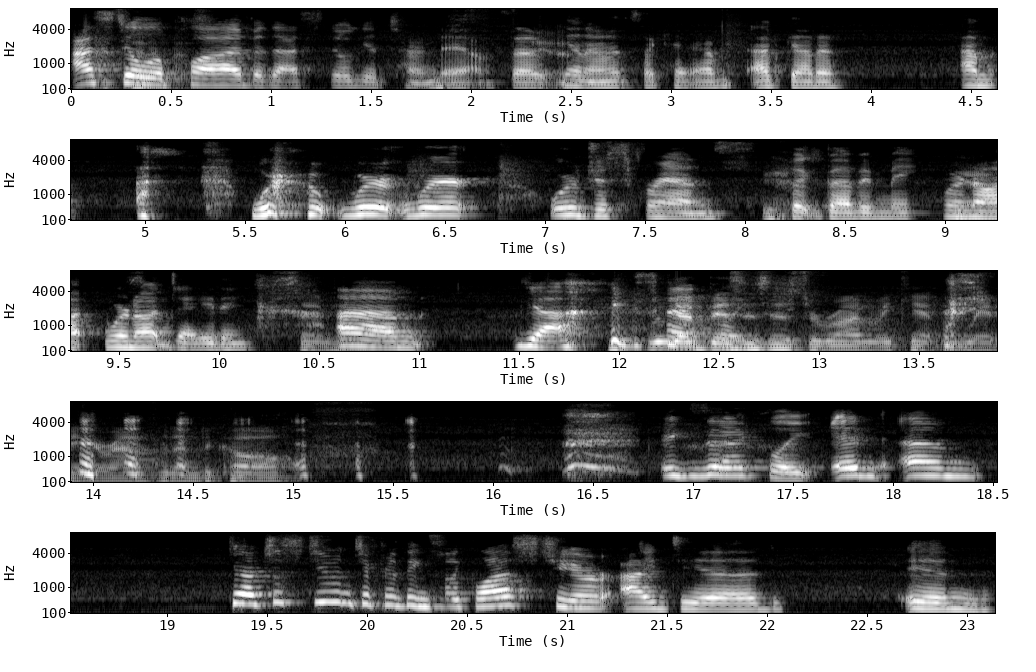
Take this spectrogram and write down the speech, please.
i still hit or miss. apply but i still get turned down so you know it's okay i've, I've got to i'm we're we're we're we're just friends Yeah. BookBub and me. We're Yeah. not we're not dating. um yeah exactly We've got businesses to run. We can't be waiting around for them to call. exactly. And um yeah just doing different things. Like last year i did in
